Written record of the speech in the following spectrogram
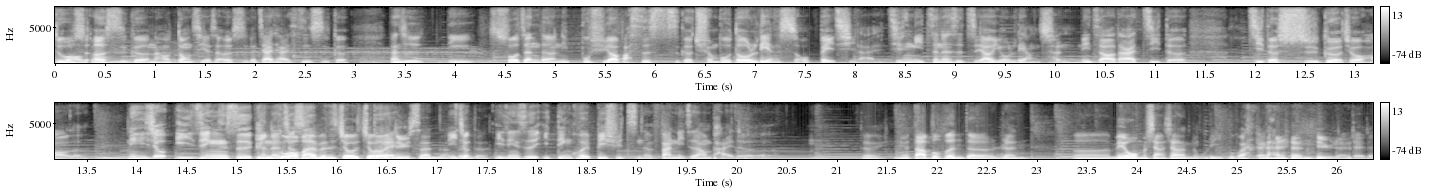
do 是二十个，然后动词也是二十个，加起来四十个。但是你说真的，你不需要把四十个全部都练熟背起来。其实你真的是只要有两成，你只要大概记得记得十个就好了，你就已经是可能、就是、过百分之九十九的女生了，你就已经是一定会必须只能翻你这张牌的了。嗯，对，因为大部分的人。呃，没有我们想象的努力，不管男人女人，对对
